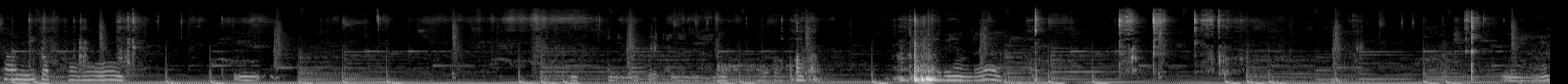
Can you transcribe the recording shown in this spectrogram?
เท่านี้ก็พออันนี้มันติดอันนั้นไหนลูกเอาออกก่อนไปน้องเด้อนี่นะ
